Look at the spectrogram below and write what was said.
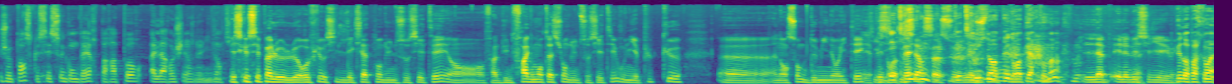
je pense que c'est secondaire par rapport à la recherche de l'identité. Est-ce que ce n'est pas le, reflet aussi de l'éclatement d'une société, enfin d'une fragmentation d'une société où il n'y a plus que euh, un ensemble de minorités qui, qui cherchent à se... Justement, plus de repères communs. et la Bécilier, oui. Plus de repères communs.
